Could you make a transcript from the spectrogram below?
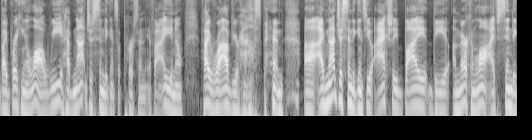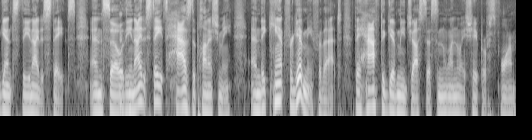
by breaking a law, we have not just sinned against a person. If I, you know, if I rob your house, Ben, uh, I've not just sinned against you. I actually, by the American law, I've sinned against the United States. And so mm-hmm. the United States has to punish me and they can't forgive me for that. They have to give me justice in one way, shape, or form.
